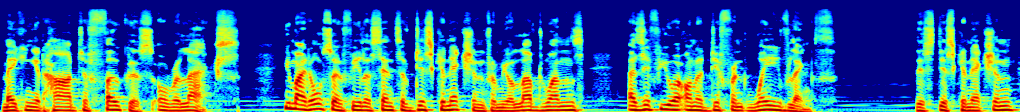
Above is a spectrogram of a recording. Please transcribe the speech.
making it hard to focus or relax. You might also feel a sense of disconnection from your loved ones, as if you are on a different wavelength. This disconnection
